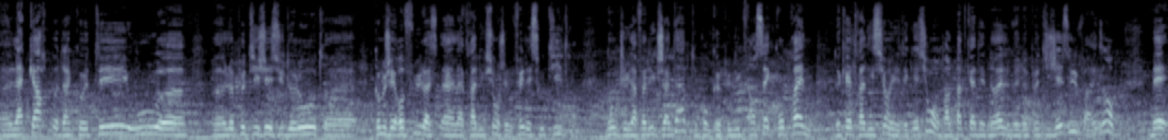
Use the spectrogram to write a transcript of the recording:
Euh, la carpe d'un côté ou euh, euh, le petit Jésus de l'autre. comme j'ai reçu la, traduction, j'ai fait les sous-titres, donc il a fallu que j'adapte pour que le public français comprenne de quelle tradition il était question. On ne parle pas de cadet de Noël, mais de petit Jésus, par exemple. Mais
